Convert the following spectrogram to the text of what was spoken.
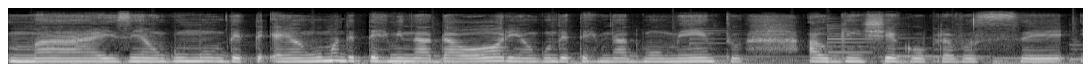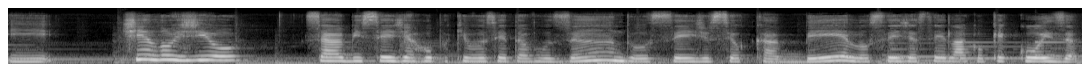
Mas em, algum, em alguma determinada hora, em algum determinado momento, alguém chegou para você e te elogiou sabe? Seja a roupa que você estava usando, ou seja o seu cabelo, ou seja, sei lá, qualquer coisa.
